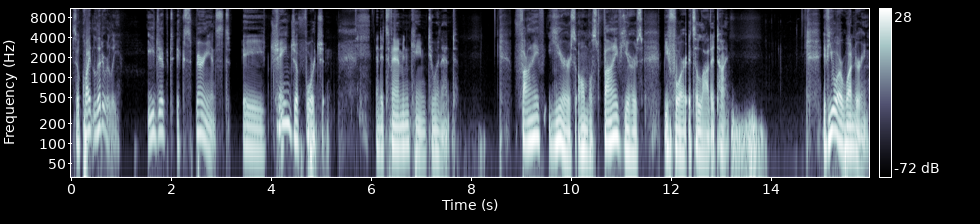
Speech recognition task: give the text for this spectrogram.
So, quite literally, Egypt experienced a change of fortune and its famine came to an end. Five years, almost five years before its allotted time. If you are wondering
